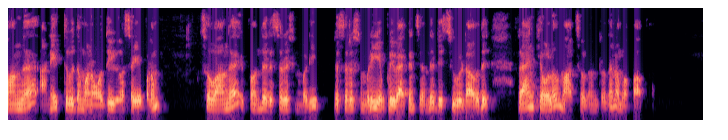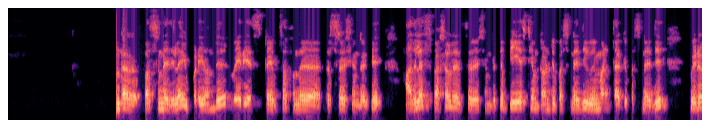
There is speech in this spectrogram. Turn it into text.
வாங்க. அனைத்து விதமான உதவிகளும் செய்யப்படும். ஸோ வாங்க. இப்போ வந்து ரிசர்வேஷன் படி ரிசர்வேஷன் படி எப்படி வேகன்சி வந்து டிஸ்ட்ரிபியூட் ஆகுது ரேங்க் எவ்வளோ மார்க்ஸ் எவ்வளோன்றதை நம்ம பார்ப்போம். ஹண்ட்ரட் பர்சன்டேஜில் இப்படி வந்து வேரியஸ் டைப்ஸ் ஆஃப் வந்து ரிசர்வேஷன் இருக்கு. அதில் ஸ்பெஷல் ரிசர்வேஷன் இருக்கு. PSTM twenty percentage women thirty percentage widow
